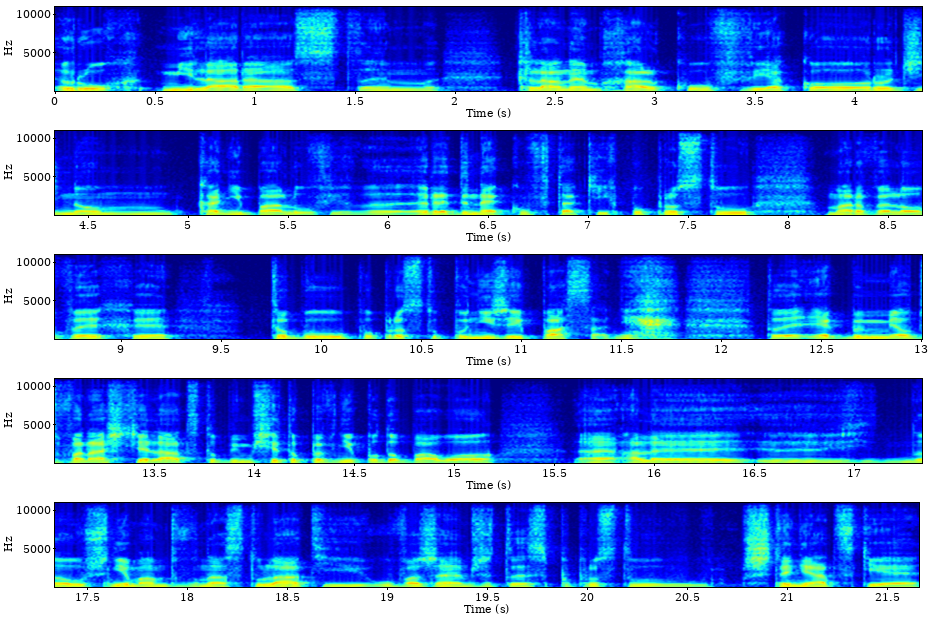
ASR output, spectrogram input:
ruch Milara z tym klanem Hulków jako rodziną kanibalów, e, redneków takich po prostu Marvelowych e, to był po prostu poniżej pasa. Nie? To jakbym miał 12 lat, to by mi się to pewnie podobało, ale no już nie mam 12 lat i uważałem, że to jest po prostu szczeniackie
